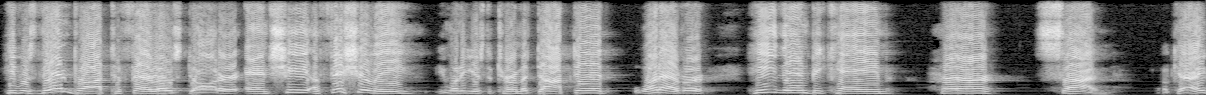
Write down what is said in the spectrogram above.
he was then brought to Pharaoh's daughter, and she officially, you want to use the term adopted, whatever, he then became her son. Okay?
